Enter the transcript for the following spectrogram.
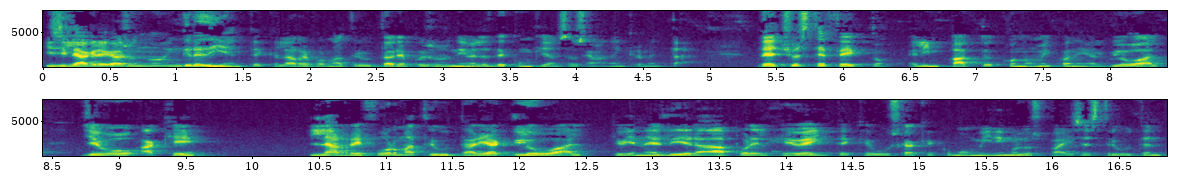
Y si le agregas un nuevo ingrediente, que es la reforma tributaria, pues esos niveles de confianza se van a incrementar. De hecho, este efecto, el impacto económico a nivel global, llevó a que la reforma tributaria global, que viene liderada por el G20, que busca que como mínimo los países tributen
